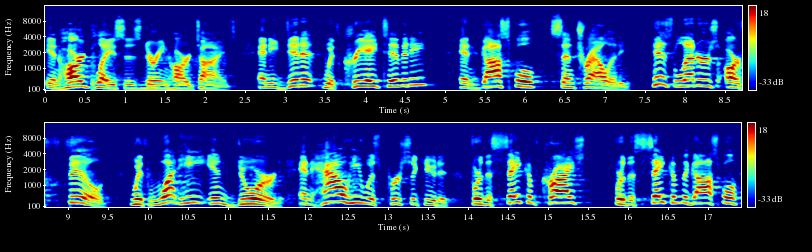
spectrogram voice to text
in hard places during hard times. And he did it with creativity and gospel centrality. His letters are filled with what he endured and how he was persecuted for the sake of Christ, for the sake of the gospel,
